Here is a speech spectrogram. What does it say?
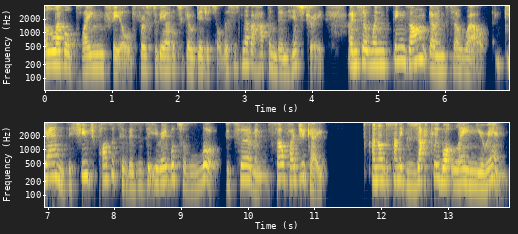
a level playing field for us to be able to go digital. This has never happened in history. And so when things aren't going so well, again, the huge positive is, is that you're able to look, determine determine, self educate, and understand exactly what lane you're in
